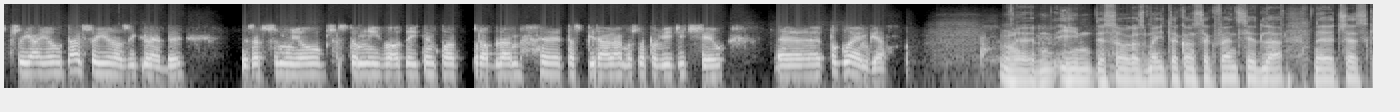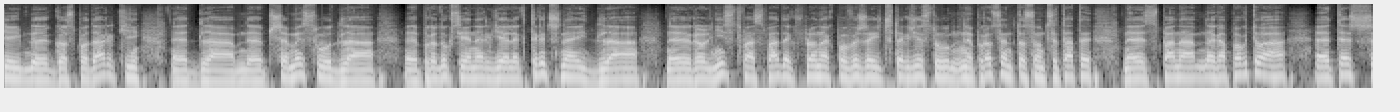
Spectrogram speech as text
sprzyjają dalszej erozji gleby, zatrzymują przez to mniej wody i ten problem, ta spirala można powiedzieć się e, pogłębia. I są rozmaite konsekwencje dla e, czeskiej e, gospodarki, e, dla przemysłu, dla produkcji energii elektrycznej, dla rolnictwa. Spadek w plonach powyżej 40%. To są cytaty z pana raportu, a też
